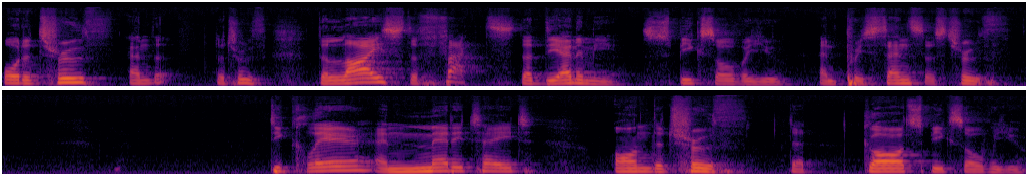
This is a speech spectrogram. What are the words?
or the truth and the, the truth, the lies, the facts that the enemy speaks over you and presents as truth? Declare and meditate on the truth that God speaks over you.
